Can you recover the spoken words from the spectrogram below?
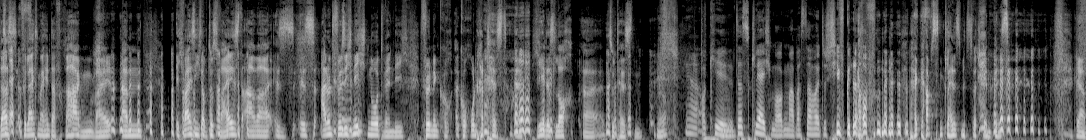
das vielleicht mal hinterfragen, weil ähm, ich weiß nicht, ob du es weißt, aber es ist an und für sich nicht notwendig für einen äh, Corona-Test äh, jedes Loch äh, zu testen. Ne? Ja, okay, Hm. das kläre ich morgen mal, was da heute schiefgelaufen ist. Da gab es ein kleines Missverständnis. ja,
